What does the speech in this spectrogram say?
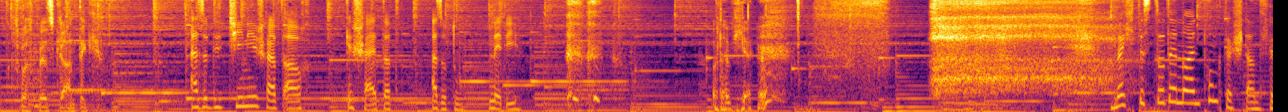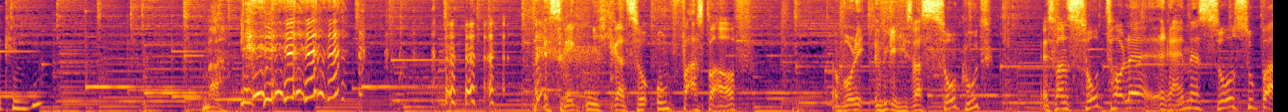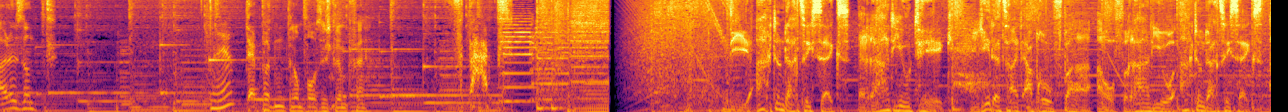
Das macht mir jetzt grantig. Also die Genie schreibt auch gescheitert. Also du, nicht die. Oder wir. Möchtest du den neuen Punktestand verkünden? Na. es regt mich gerade so unfassbar auf. Obwohl, ich, wirklich, es war so gut. Es waren so tolle Reime, so super alles und Naja. depperten Thrombosestrümpfe. Verdammt! Die 886 Radiothek. Jederzeit abrufbar auf radio886.at. 886!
